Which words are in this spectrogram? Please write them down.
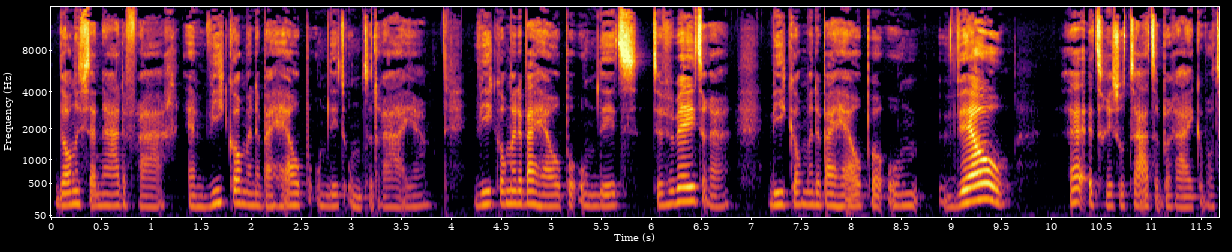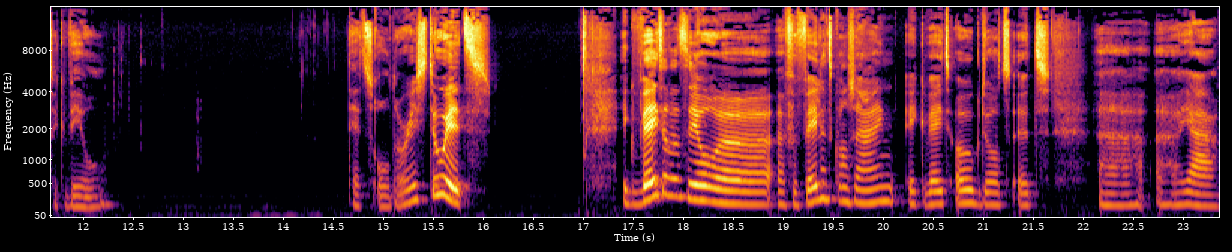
dan is daarna de vraag: en wie kan me erbij helpen om dit om te draaien? Wie kan me erbij helpen om dit te verbeteren? Wie kan me erbij helpen om wel het resultaat te bereiken wat ik wil? That's all there is to it. Ik weet dat het heel uh, vervelend kan zijn. Ik weet ook dat het, uh, uh, ja,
